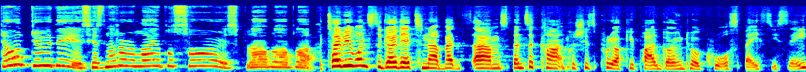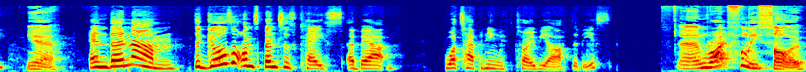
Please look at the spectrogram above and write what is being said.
don't do this. He's not a reliable source." Blah blah blah. Toby wants to go there tonight, but um, Spencer can't because she's preoccupied going to a cool space, you see. Yeah, And then um, the girls are on Spencer's case about what's happening with Toby after this. and rightfully so.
